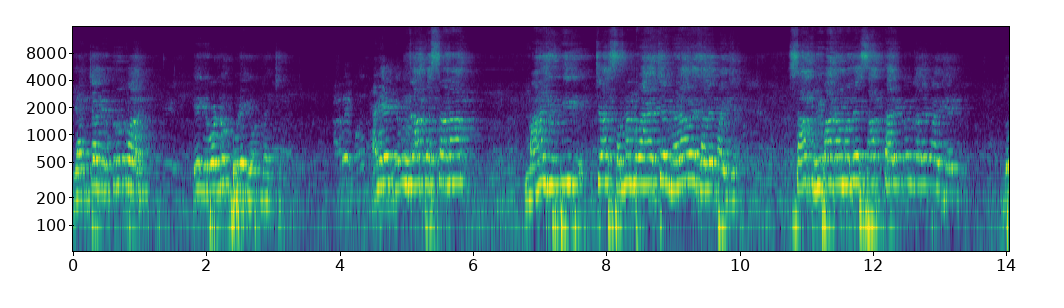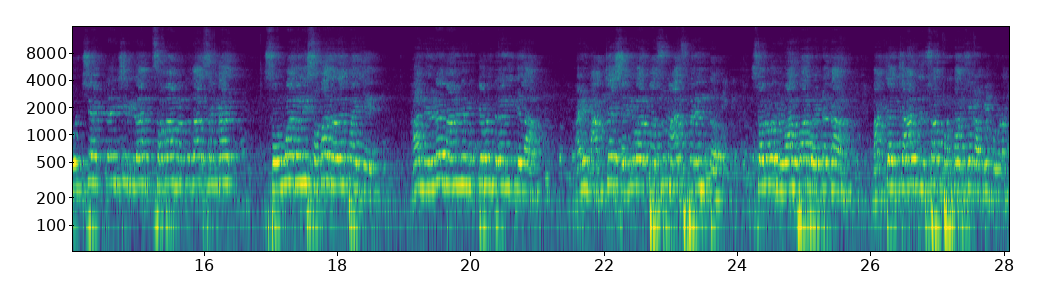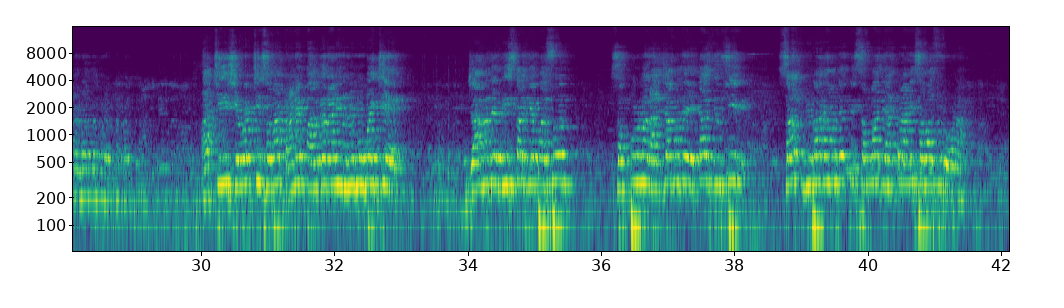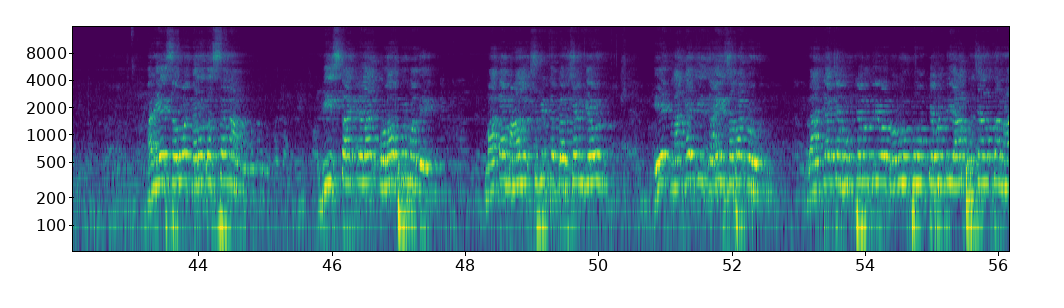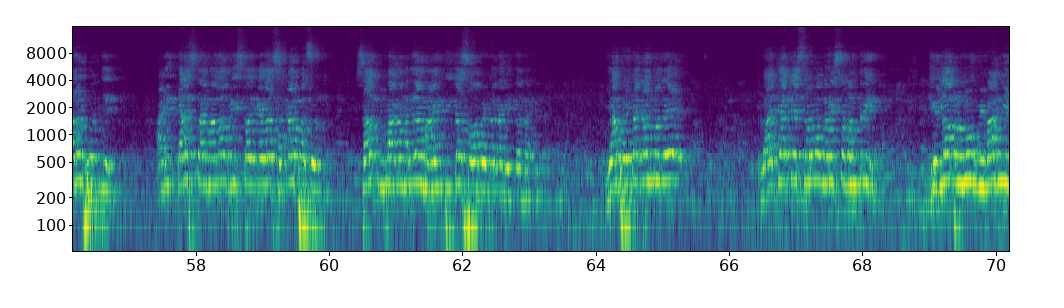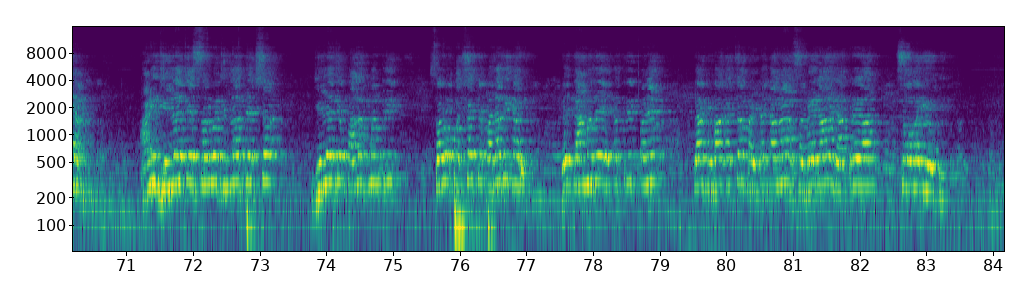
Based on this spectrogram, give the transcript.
यांच्या नेतृत्वात ही निवडणूक पुढे घेऊन जायची. आणि हे घेऊन जात असताना महायुतीच्या समन्वयाचे मेळावे झाले पाहिजे सात विभागामध्ये सात कार्यक्रम झाले पाहिजे. दोनशे अठ्ठ्याऐंशी विधानसभा मतदारसंघात संवाद आणि सभा झाल्या पाहिजेत. हा निर्णय माननीय मुख्यमंत्र्यांनी केला. आणि मागच्या शनिवारपासून आजपर्यंत सर्व विभागवार बैठका मागच्या चार दिवसात प्रतापशेठ आम्ही पूर्ण करण्याचा प्रयत्न करतो. आजची शेवटची सभा ठाणे पालघर आणि नवी मुंबईची आहे. ज्यामध्ये वीस तारखेपासून संपूर्ण राज्यामध्ये एकाच दिवशी सात विभागामध्ये ती संवाद यात्रा आणि सभा सुरू होणार. आणि हे सर्व करत असताना वीस तारखेला कोल्हापूरमध्ये माता महालक्ष्मीचं दर्शन घेऊन एक लाखाची जाहीर सभा करून राज्याचे मुख्यमंत्री व दोन उपमुख्यमंत्री या प्रचाराचा नारळ फोडतील. आणि त्याच टायमाला वीस तारखेला सकाळपासून सात विभागामध्ये माहितीच्या सभा बैठका घेतल्या जातील. या बैठकांमध्ये राज्याचे सर्व वरिष्ठ मंत्री जिल्हा प्रमुख विभागनीय आणि जिल्ह्याचे सर्व जिल्हाध्यक्ष जिल्ह्याचे पालकमंत्री सर्व पक्षाचे पदाधिकारी हे त्यामध्ये एकत्रितपणे त्या विभागाच्या बैठकांना सभेला यात्रेला सहभागी होती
